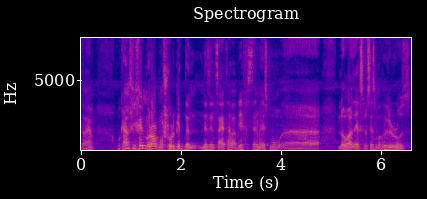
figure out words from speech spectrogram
تمام؟ وكان في فيلم رعب مشهور جدا نزل ساعتها قبليها في السينما اسمه آه اللي هو Exorcism of Rose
